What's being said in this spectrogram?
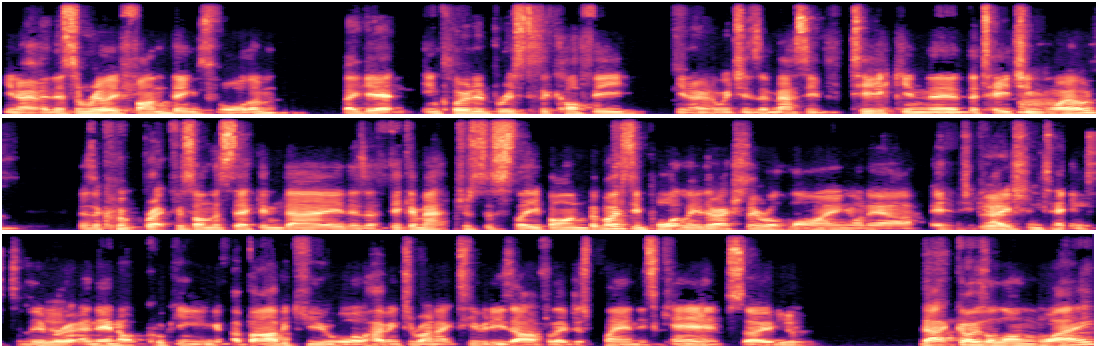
you know, there's some really fun things for them. They get included barista coffee, you know, which is a massive tick in the, the teaching world. There's a cooked breakfast on the second day. There's a thicker mattress to sleep on. But most importantly, they're actually relying on our education yeah. team to deliver yeah. it, and they're not cooking a barbecue or having to run activities after they've just planned this camp. So yeah. That goes a long way.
